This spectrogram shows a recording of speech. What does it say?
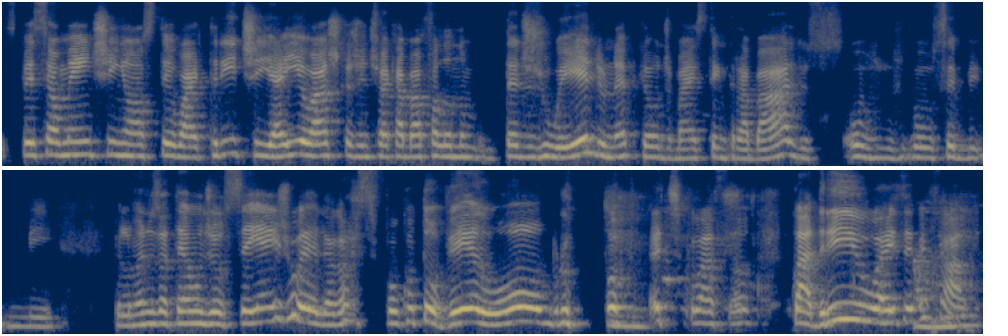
especialmente em osteoartrite? E aí eu acho que a gente vai acabar falando até de joelho, né, porque é onde mais tem trabalhos, ou, ou você me pelo menos até onde eu sei, é em joelho. Agora, se for cotovelo, ombro, articulação, quadril, aí você me fala.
